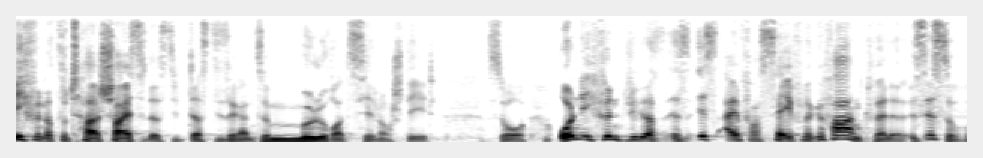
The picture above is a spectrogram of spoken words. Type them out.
Ich finde das total scheiße, dass, dass dieser ganze Müllrotz hier noch steht. So. Und ich finde, wie gesagt, es ist einfach safe eine Gefahrenquelle. Es ist so.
